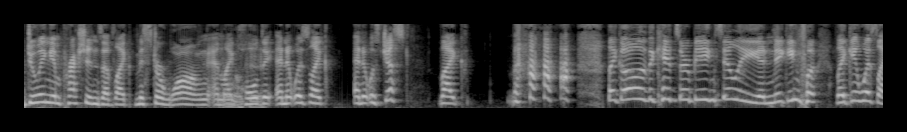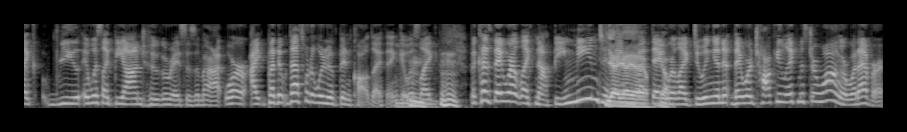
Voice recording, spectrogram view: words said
doing impressions of like mr wong and like oh, holding and it was like and it was just like like oh the kids are being silly and making fun like it was like real it was like beyond hygge racism or, or I but it, that's what it would have been called I think it was like because they were like not being mean to Mm-hmm. Yeah, him yeah, yeah, but they yeah. were like doing it they were talking like Mr. Wong or whatever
